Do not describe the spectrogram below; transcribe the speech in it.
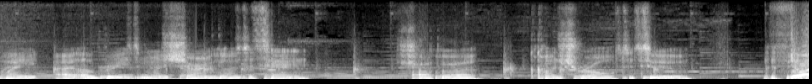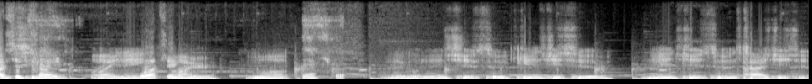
my I upgraded my Sharingan to 10, Chakra Control to 2, Yo, I should try Lightning, watching- Fire, That's right. Mega Ninjutsu, Genjutsu, Ninjutsu, and Taijutsu.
